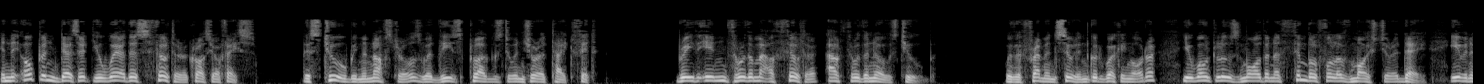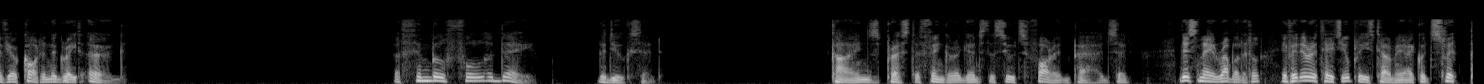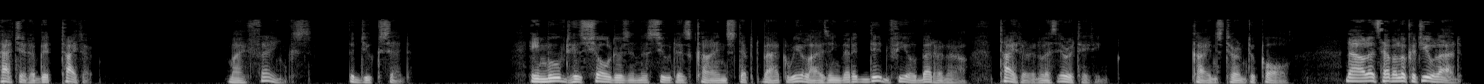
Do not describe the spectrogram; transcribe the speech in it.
In the open desert you wear this filter across your face, this tube in the nostrils with these plugs to ensure a tight fit. Breathe in through the mouth filter, out through the nose tube. With a Fremen suit in good working order, you won't lose more than a thimbleful of moisture a day, even if you're caught in the Great Erg. A thimbleful a day, the Duke said. Kynes pressed a finger against the suit's forehead pad, said, This may rub a little. If it irritates you, please tell me. I could slit-patch it a bit tighter. My thanks, the Duke said. He moved his shoulders in the suit as Kynes stepped back, realizing that it did feel better now, tighter and less irritating. Kynes turned to Paul. Now let's have a look at you, lad.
